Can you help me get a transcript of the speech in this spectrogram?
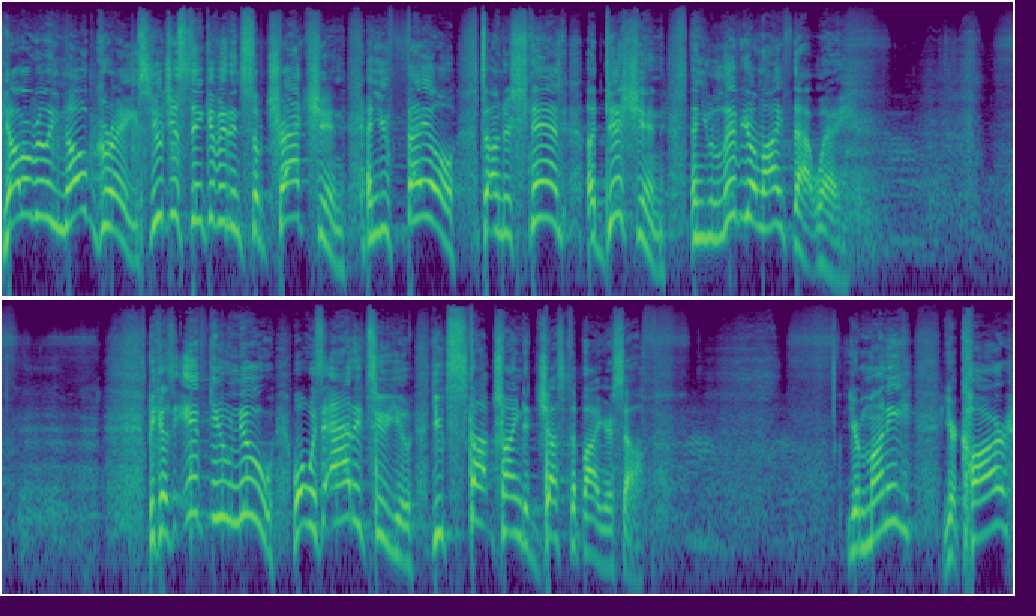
Y'all don't really know grace. You just think of it in subtraction and you fail to understand addition and you live your life that way. Because if you knew what was added to you, you'd stop trying to justify yourself. Your money, your car,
